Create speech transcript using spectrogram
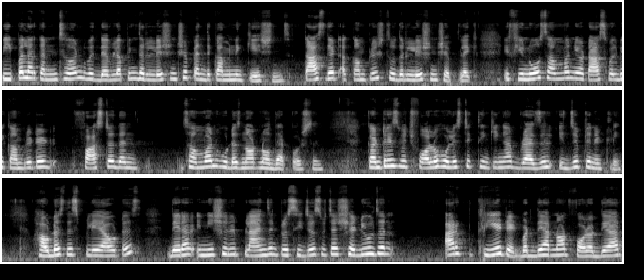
People are concerned with developing the relationship and the communications. Tasks get accomplished through the relationship. Like if you know someone your task will be completed faster than someone who does not know that person. Countries which follow holistic thinking are brazil egypt and italy. How does this play out is there are initial plans and procedures which are schedules and are created but they are not followed. They are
